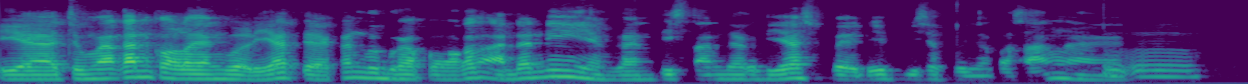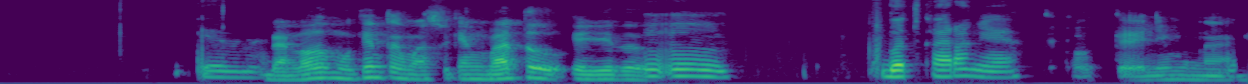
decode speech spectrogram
Iya, cuma kan kalau yang gue lihat ya kan beberapa orang ada nih yang ganti standar dia supaya dia bisa punya pasangan. Iya benar Dan lo mungkin termasuk yang batu kayak gitu. Mm-mm. buat sekarang ya Oke, ini menarik.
